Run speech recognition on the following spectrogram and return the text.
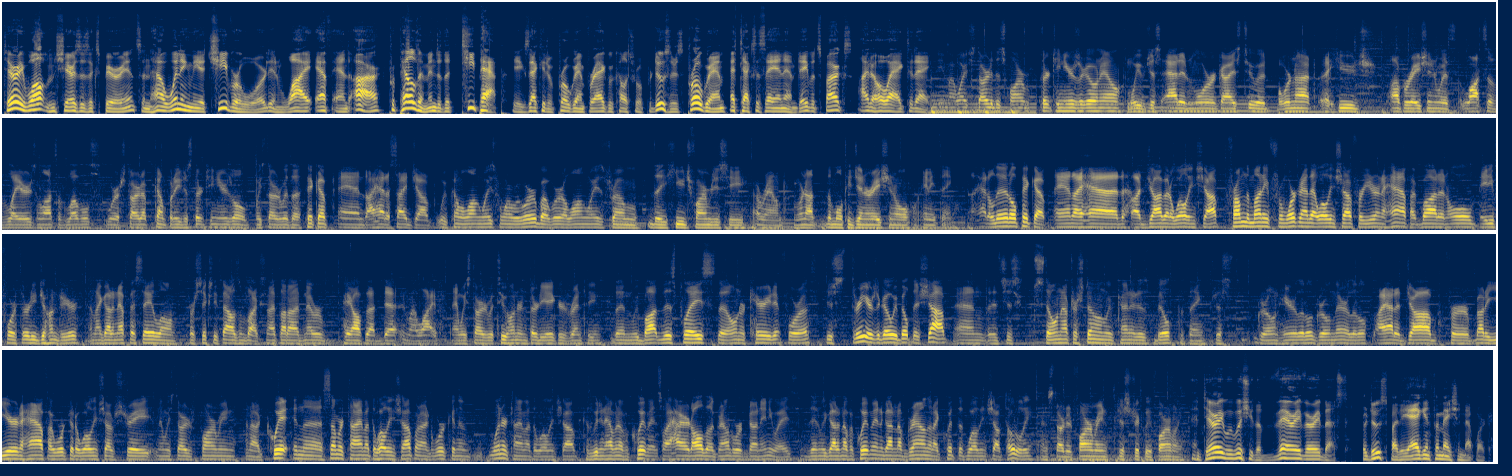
Terry Walton shares his experience and how winning the Achiever Award in YF&R propelled him into the TEPAP, the Executive Program for Agricultural Producers program at Texas A&M. David Sparks, Idaho Ag Today. Me and my wife started this farm 13 years ago now. We've just added more guys to it. We're not a huge operation with lots of layers and lots of levels. We're a startup company, just 13 years old. We started with a pickup and I had a side job. We've come a long ways from where we were, but we're a long ways from the huge farms you see around. We're not the multi-generational anything. I had a little pickup and I had a job at a welding shop. From the money from working at that welding shop for a year and a half, I bought an old 8430 John Deere and I got an FSA loan for 60,000 bucks and I thought I'd never pay off that debt in my life. And we started with 230 acres renting. Then we bought this place, the owner carried it for us. Just three years ago we built this shop and it's just stone after stone, we've kind of just built the thing. Just grown here a little, grown there a little. I had a job for about a year and a half. I worked at a welding shop straight, and then we started farming. And I'd quit in the summertime at the welding shop, and I'd work in the wintertime at the welding shop because we didn't have enough equipment. So I hired all the groundwork done anyways. Then we got enough equipment and got enough ground that I quit the welding shop totally and started farming, just strictly farming. And Terry, we wish you the very, very best. Produced by the Ag Information Network.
